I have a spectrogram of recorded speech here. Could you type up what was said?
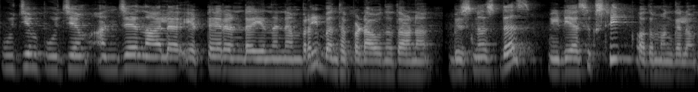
പൂജ്യം പൂജ്യം അഞ്ച് നാല് എട്ട് രണ്ട് എന്ന നമ്പറിൽ ബന്ധപ്പെടാവുന്നതാണ്. Business desk media sixty Kothamangalam.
